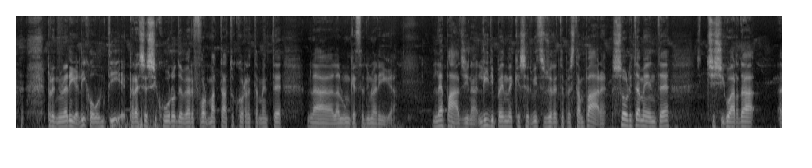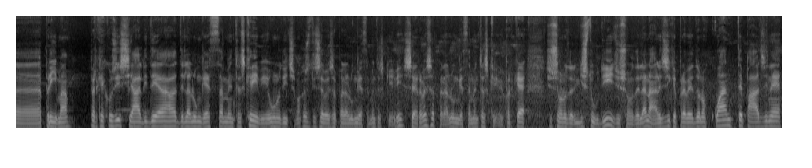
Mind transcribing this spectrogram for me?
prendi una riga, li conti e per essere sicuro di aver formattato correttamente la, la lunghezza di una riga. La pagina, lì dipende che servizio userete per stampare, solitamente ci si guarda eh, prima perché così si ha l'idea della lunghezza mentre scrivi. Uno dice: Ma cosa ti serve sapere la lunghezza mentre scrivi? Serve sapere la lunghezza mentre scrivi perché ci sono degli studi, ci sono delle analisi che prevedono quante pagine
